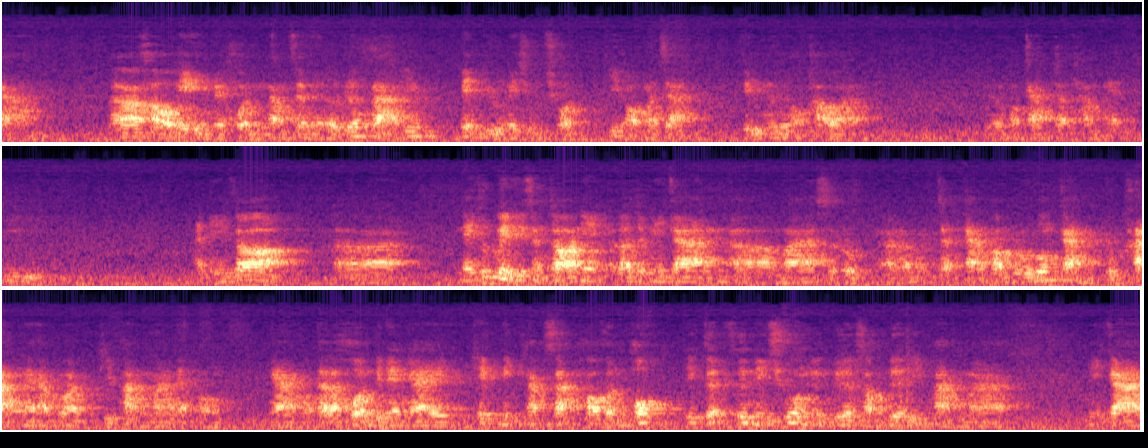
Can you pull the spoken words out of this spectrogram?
การ แล้วก็เขาเองเป็นคนนำเสนอเรื่องราวที่เป็นอยู่ในชุมชนที่ออกมาจากฝีมือของเขาครับเรื่องของการจัดทำแผนที่ อันนี้ก็ในทุกเวทีสัญจรเนี่ยเราจะมีการมาสรุปจัดการความรู้ร่วมกันทุกครั้งนะครับว่าที่ผ่านมาเนี่ยของงานของแต่ละคนเป็นยังไงเทคนิคทักษะข้อค้นพบที่เกิดขึ้นในช่วงหนึ่งเดือนสองเดือนที่ผ่านมา มีการ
